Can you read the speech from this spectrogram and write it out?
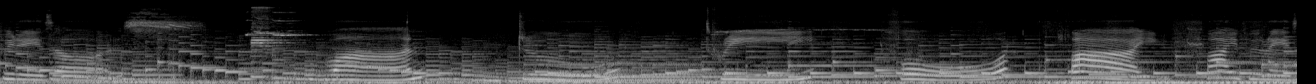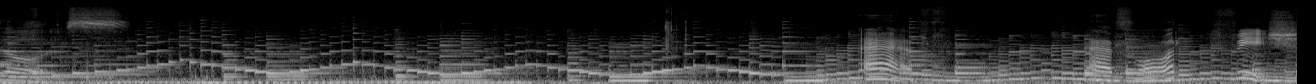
Five erasers. One, two, three, four, five. Five erasers. F. F for fish.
